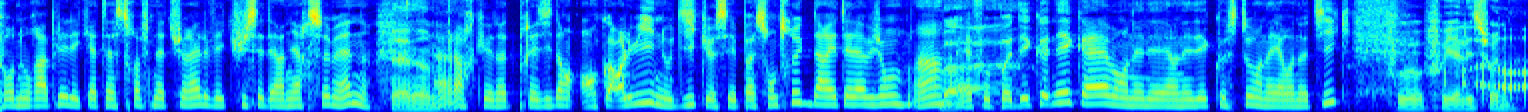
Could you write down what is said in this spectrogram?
pour nous rappeler les catastrophes naturelles vécues ces dernières semaines Ah, non, mais- alors que notre président encore lui nous dit que c'est pas son truc d'arrêter l'avion hein. Bah. Eh, faut pas déconner quand même on est des, on est des costauds en aéronautique faut, faut y aller sur une Oh,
